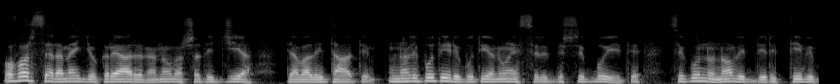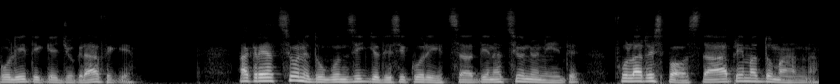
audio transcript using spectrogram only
o forse era meglio creare una nuova strategia di avalitati, una i poteri potevano essere distribuiti secondo nuove direttive politiche e geografiche. La creazione di un Consiglio di sicurezza delle Nazioni Unite fu la risposta alla prima domanda.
